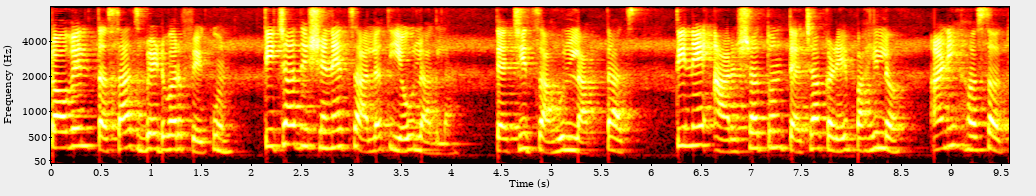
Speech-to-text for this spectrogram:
टॉवेल तसाच बेडवर फेकून तिच्या दिशेने चालत येऊ लागला. त्याची चाहूल लागताच तिने आरशातून त्याच्याकडे पाहिलं आणि हसत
